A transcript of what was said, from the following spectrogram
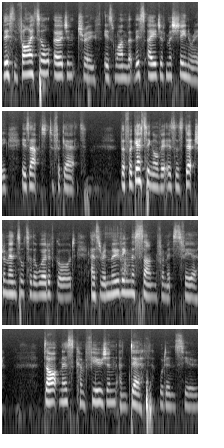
This vital, urgent truth is one that this age of machinery is apt to forget. The forgetting of it is as detrimental to the Word of God as removing the sun from its sphere. Darkness, confusion, and death would ensue.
